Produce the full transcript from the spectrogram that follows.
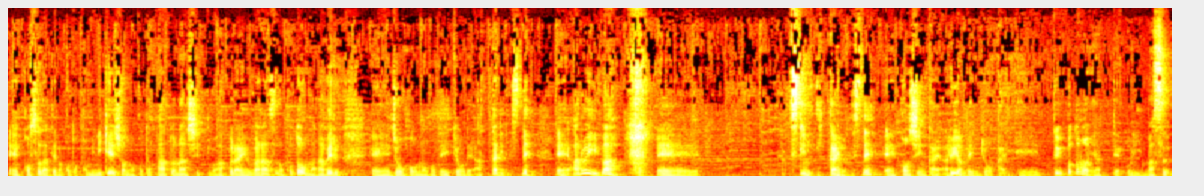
えー、子育てのこと、コミュニケーションのこと、パートナーシップ、ワークライフバランスのことを学べる、えー、情報のご提供であったりですね、えあるいは、え月に1回のですね、懇親会あるいは勉強会、えー、ということもやっております。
